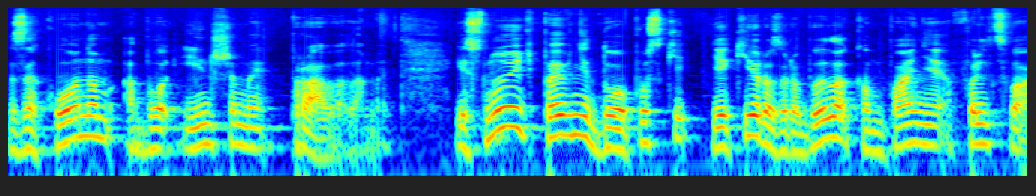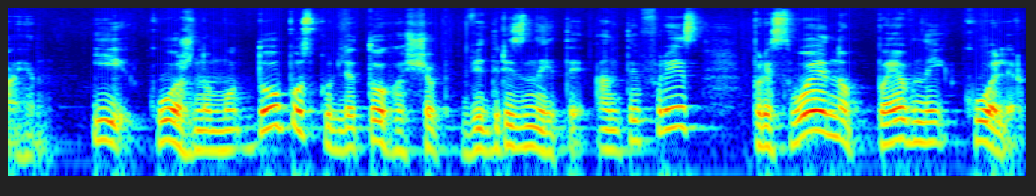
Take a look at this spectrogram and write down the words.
законом або іншими правилами. Існують певні допуски, які розробила компанія Volkswagen. І кожному допуску для того, щоб відрізнити антифриз, присвоєно певний колір.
